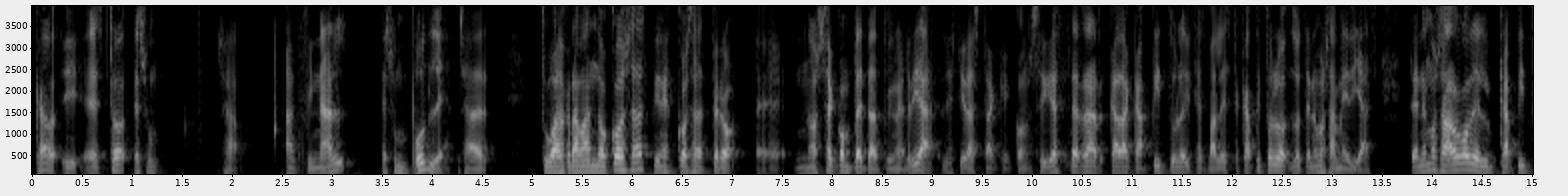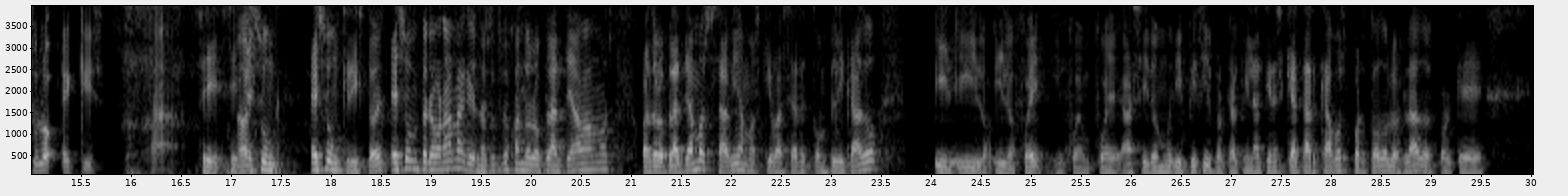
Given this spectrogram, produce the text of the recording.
Claro, y esto es un. O sea, al final es un puzzle. O sea, tú vas grabando cosas, tienes cosas, pero eh, no se completa el primer día. Es decir, hasta que consigues cerrar cada capítulo y dices, vale, este capítulo lo tenemos a medias. Tenemos algo del capítulo X. sí, sí, es, un, es un Cristo. ¿eh? Es un programa que nosotros cuando lo planteábamos, cuando lo planteamos sabíamos que iba a ser complicado, y, lo, y, lo, fue, y fue, fue, ha sido muy difícil porque al final tienes que atar cabos por todos los lados, porque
